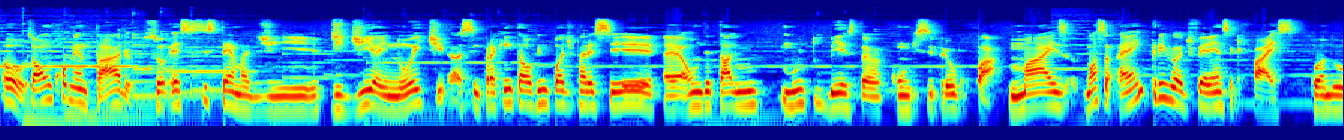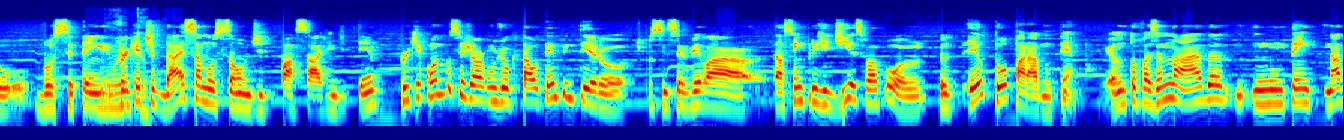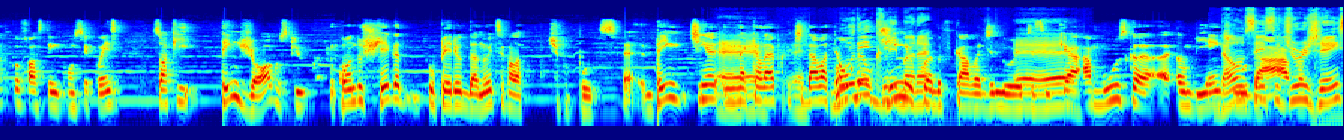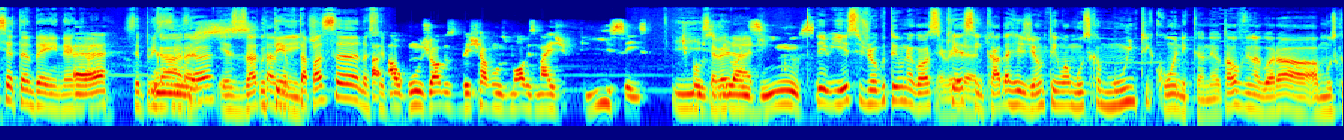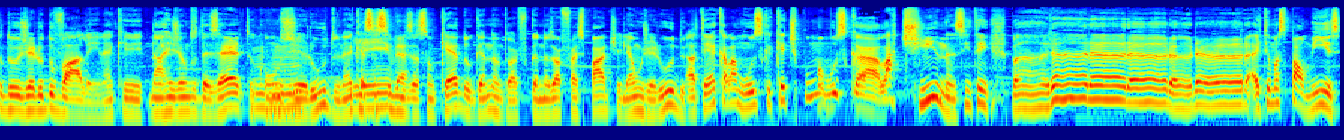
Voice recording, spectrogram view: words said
Oh, só um comentário sobre esse sistema de, de dia e noite. Assim, para quem tá ouvindo, pode parecer é, um detalhe muito, besta com o que se preocupar. Mas, nossa, é incrível a diferença que faz quando você tem. Muito. Porque te dá essa noção de passagem de tempo. Porque quando você joga um jogo que tá o tempo inteiro, tipo assim, você vê lá, tá sempre de dia, você fala, pô, eu, eu tô parado no tempo. Eu não tô fazendo nada, não tem nada que eu faço tem consequência. Só que tem jogos que quando chega o período da noite, você fala, tipo, putz. é, Tem, tinha, É, naquela época te é. dava até um Muda o medinho clima, né? quando ficava de noite, É. assim, porque a, a música ambiente Dá um senso mudava. de urgência também, né, É. cara? Você precisa. Cara, O exatamente. tempo tá passando. Você... alguns jogos deixavam os móveis mais difíceis. Tipo, os Isso, é verdade. E e esse jogo tem um negócio É que é verdade. assim, cada região tem uma música muito icônica, né? Eu tava ouvindo agora a, a música do Gerudo Valley, né? Que na região do deserto, com os Gerudo, né? Que essa Uhum. Linda. civilização que é do Ganondorf, Ganondorf faz parte, ele é um Gerudo. Ela tem aquela música que é tipo uma música latina, assim, tem... Aí tem umas palminhas.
